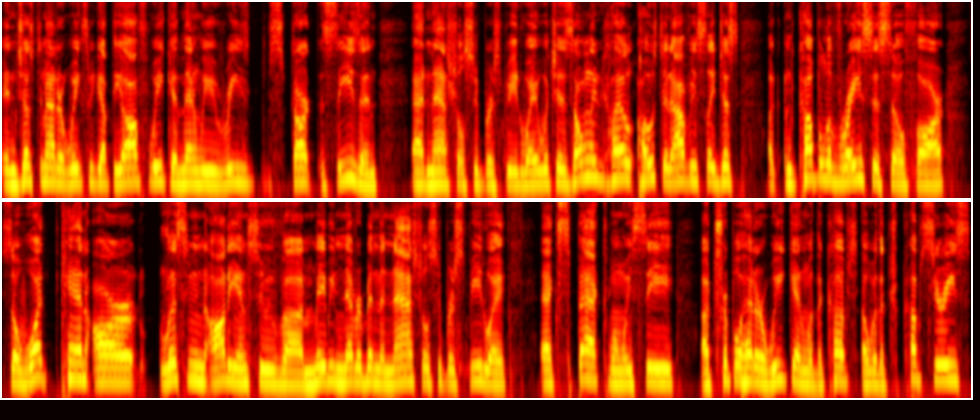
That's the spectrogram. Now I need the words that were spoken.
in just a matter of weeks. We got the off week, and then we restart the season at Nashville Super Speedway, which is only hosted, obviously, just a, a, couple of races so far. So, what can our listening audience who've uh, maybe never been to Nashville Super Speedway expect when we see a triple header weekend with the Cups, uh, with the Cup Series,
